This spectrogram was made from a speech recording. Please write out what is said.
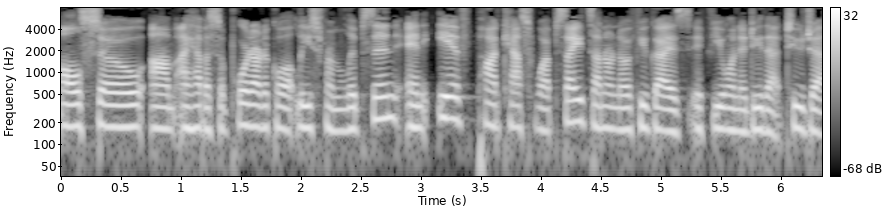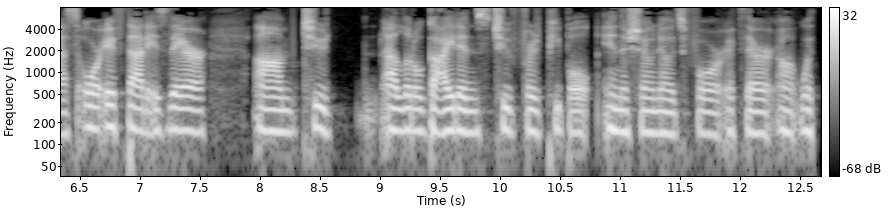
Also, um, I have a support article, at least from Libsyn. And if podcast websites, I don't know if you guys, if you want to do that too, Jess, or if that is there, um, to a little guidance to for people in the show notes for if they're uh, with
